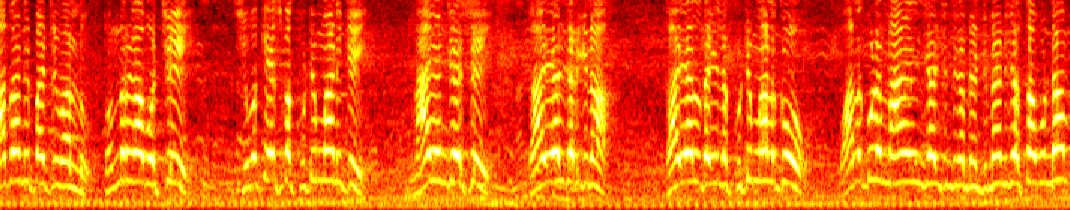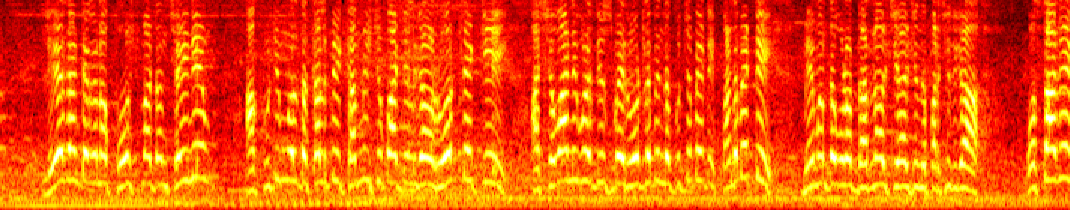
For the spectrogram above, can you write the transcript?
ఆదాని పార్టీ వాళ్ళు తొందరగా వచ్చి శివకేశవ కుటుంబానికి న్యాయం చేసి గాయాలు జరిగిన గాయాలు తగిన కుటుంబాలకు వాళ్ళకు కూడా న్యాయం చేయాల్సిందిగా మేము డిమాండ్ చేస్తూ ఉన్నాం. లేదంటే కన్నా పోస్ట్ మార్టం చేయని ఆ కుటుంబాలతో కలిపి కమ్యూనిస్టు పార్టీలుగా రోడ్లెక్కి ఆ శవాన్ని కూడా తీసుకుపోయి రోడ్ల మీద కూర్చోబెట్టి పండబెట్టి మేమంతా కూడా ధర్నాలు చేయాల్సిన పరిస్థితిగా వస్తుంది.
